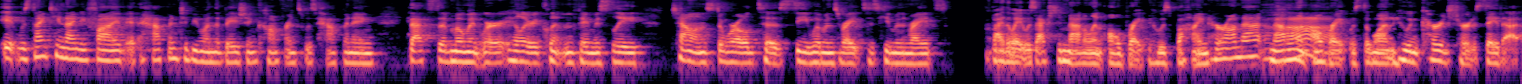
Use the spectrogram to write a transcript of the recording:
it was 1995. It happened to be when the Beijing conference was happening. That's the moment where Hillary Clinton famously challenged the world to see women's rights as human rights by the way, it was actually Madeleine Albright who was behind her on that. Uh-huh. Madeleine Albright was the one who encouraged her to say that.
